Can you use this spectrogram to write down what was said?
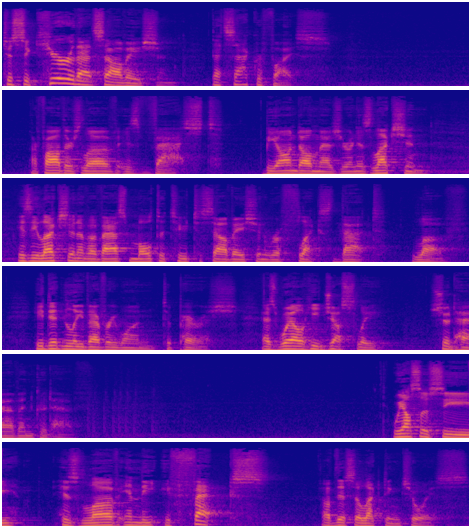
to secure that salvation that sacrifice. Our Father's love is vast, beyond all measure, and his election, his election of a vast multitude to salvation reflects that love. He didn't leave everyone to perish, as well he justly should have and could have. We also see his love in the effects of this electing choice.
